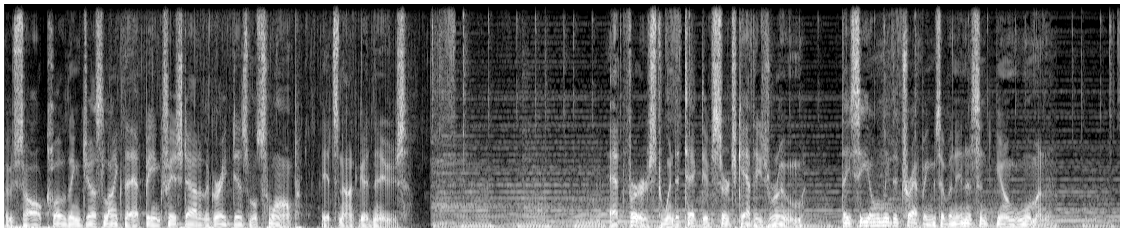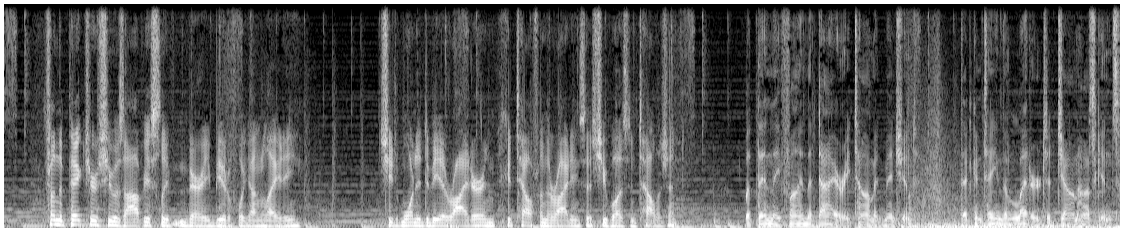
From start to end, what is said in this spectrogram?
who saw clothing just like that being fished out of the Great Dismal Swamp, it's not good news. At first, when detectives search Kathy's room, they see only the trappings of an innocent young woman. From the picture, she was obviously a very beautiful young lady. She wanted to be a writer, and you could tell from the writings that she was intelligent. But then they find the diary Tom had mentioned that contained the letter to John Hoskins.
